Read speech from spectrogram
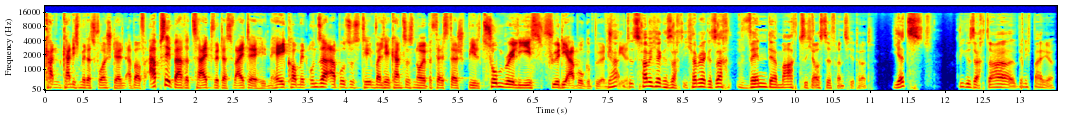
kann, kann ich mir das vorstellen. Aber auf absehbare Zeit wird das weiterhin, hey, komm in unser Abosystem, weil hier kannst du das neue Bethesda-Spiel zum Release für die Abogebühren ja, spielen. Das habe ich ja gesagt. Ich habe ja gesagt, wenn der Markt sich ausdifferenziert hat. Jetzt wie gesagt, da bin ich bei dir.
